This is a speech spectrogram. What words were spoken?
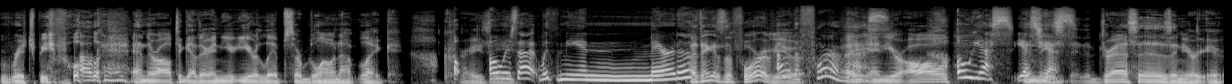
rich people, Okay. and they're all together, and you, your lips are blown up like crazy. Oh, is that with me and Merida? I think it's the four of you. Oh, the four of And- us. and you're all oh yes, yes, yes. dresses, and you're, you're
